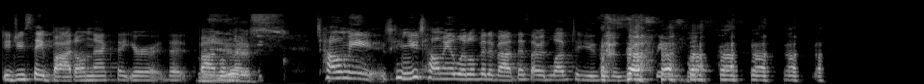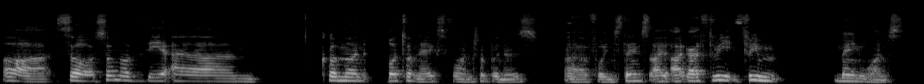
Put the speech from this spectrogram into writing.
Did you say bottleneck that you're the bottleneck? Yes. Tell me, can you tell me a little bit about this? I would love to use it as an example. oh, so some of the um, common bottlenecks for entrepreneurs, uh, for instance, I, I got three three main ones.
